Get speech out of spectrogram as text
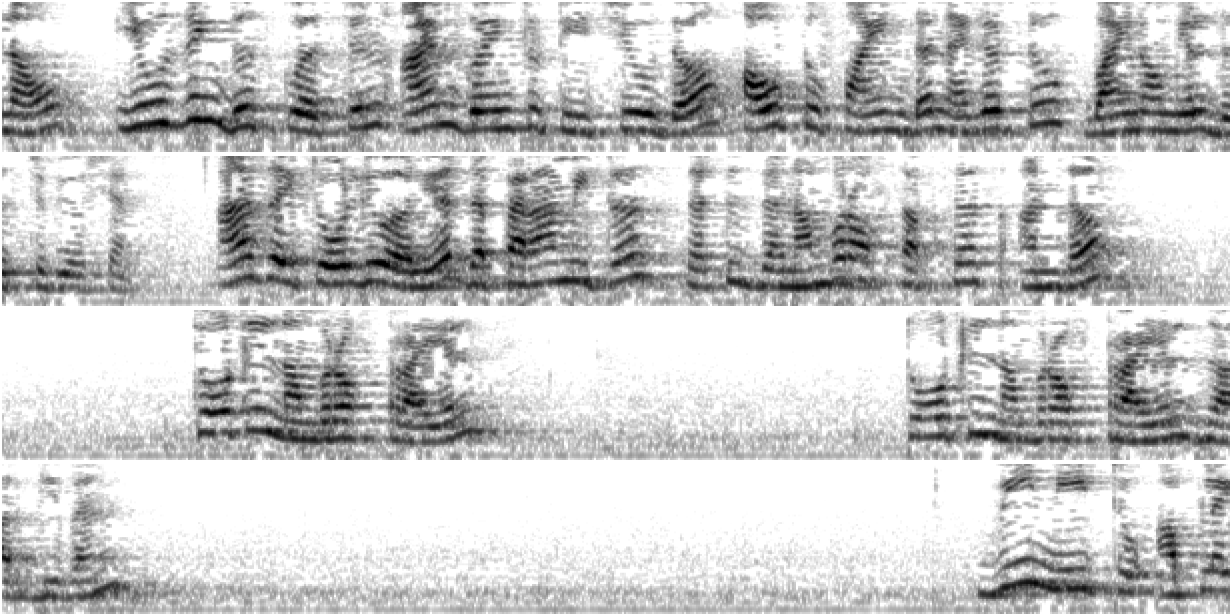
Now, using this question, I am going to teach you the how to find the negative binomial distribution. As I told you earlier, the parameters that is the number of success and the total number of trials, total number of trials are given. we need to apply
